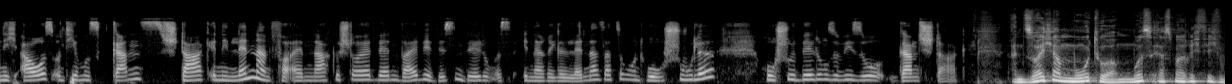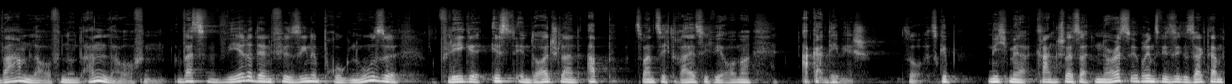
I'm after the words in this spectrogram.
nicht aus und hier muss ganz stark in den Ländern vor allem nachgesteuert werden, weil wir wissen, Bildung ist in der Regel Ländersatzung und Hochschule, Hochschulbildung sowieso ganz stark. Ein solcher Motor muss erstmal richtig warm laufen und anlaufen. Was wäre denn für Sie eine Prognose? Pflege ist in Deutschland ab 2030, wie auch immer, akademisch. So, es gibt nicht mehr Krankenschwester, Nurse übrigens, wie Sie gesagt haben,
